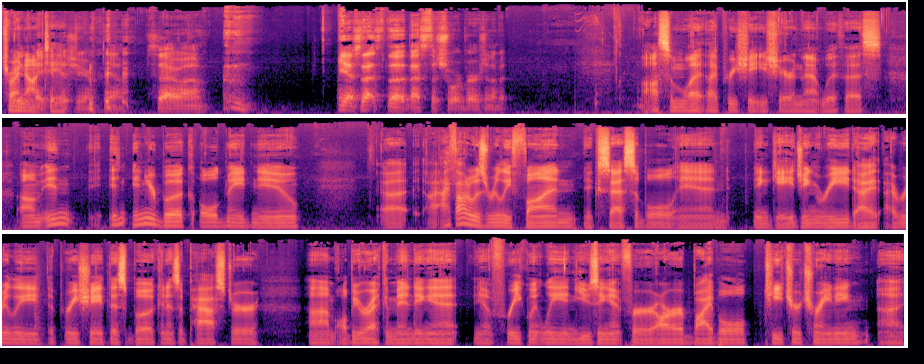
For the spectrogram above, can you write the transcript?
Try not to this year. Yeah. so um, yeah, so that's the that's the short version of it. Awesome. Well, I appreciate you sharing that with us. Um, in, in in your book, Old Made New, uh, I thought it was really fun, accessible, and engaging read. I, I really appreciate this book, and as a pastor, um, I'll be recommending it, you know, frequently and using it for our Bible teacher training uh,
